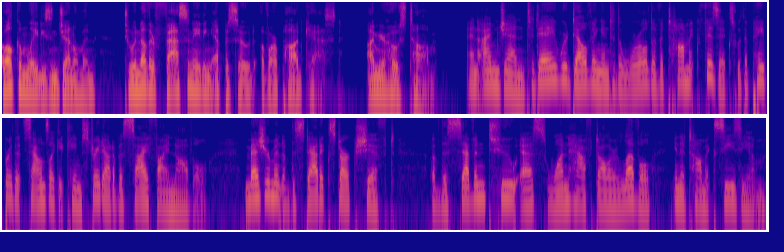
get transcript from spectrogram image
Welcome, ladies and gentlemen, to another fascinating episode of our podcast. I'm your host, Tom. And I'm Jen. Today, we're delving into the world of atomic physics with a paper that sounds like it came straight out of a sci fi novel Measurement of the Static Stark Shift of the 7-2s 1 half dollar level in atomic cesium.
